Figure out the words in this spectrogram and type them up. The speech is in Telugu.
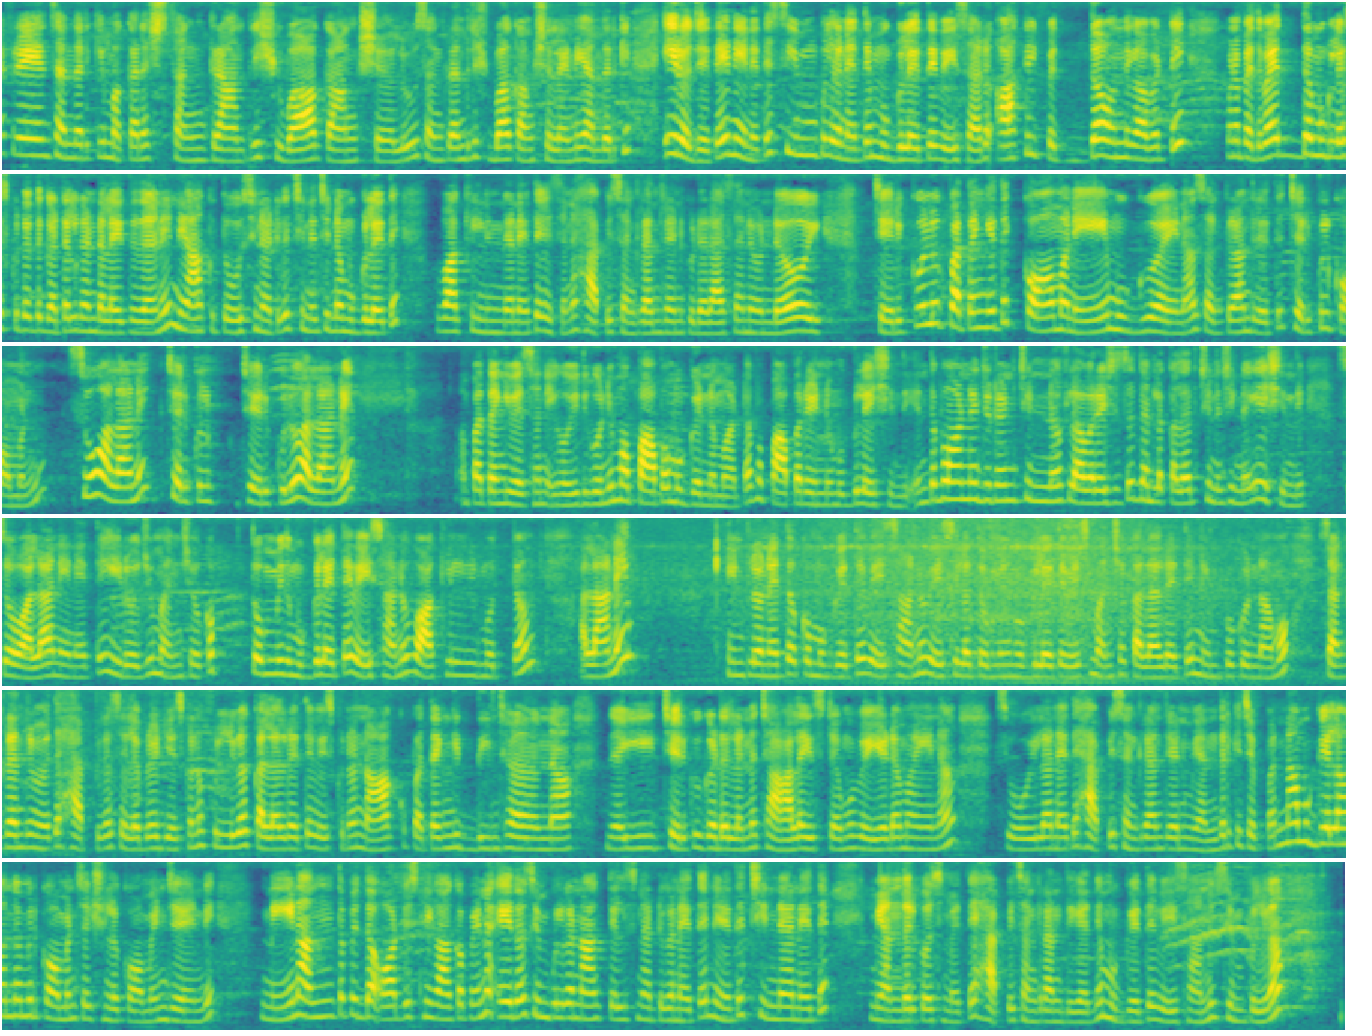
హాయ్ ఫ్రెండ్స్ అందరికీ మకర సంక్రాంతి శుభాకాంక్షలు. సంక్రాంతి శుభాకాంక్షలు అండి అందరికీ ఈరోజైతే నేనైతే సింపుల్గానైతే ముగ్గులు అయితే వేశారు. ఆకిలి పెద్ద ఉంది కాబట్టి మనం పెద్ద పెద్ద ముగ్గులు వేసుకుంటే అయితే గంటలు గంటలు అవుతుందని నాకు తోసినట్టుగా చిన్న చిన్న ముగ్గులు అయితే వాకిలి నిందనైతే వేసాను హ్యాపీ సంక్రాంతి అని కూడా రాశాను. ఉండోయ్ చెరుకులు పతంగి అయితే కామన్ ఏ ముగ్గు అయినా సంక్రాంతి అయితే చెరుకులు కామన్. సో అలానే చెరుకులు చెరుకులు అలానే పతంగి వేసాను. ఇగో ఇదిగోండి మా పాప ముగ్గు అన్నమాట మా పాప రెండు ముగ్గులు వేసింది ఎంత బాగున్నాయి చూడండి చిన్న ఫ్లవర్ వేసేస్తే దాంట్లో కలర్ చిన్న చిన్నగా వేసింది. సో అలా నేనైతే ఈరోజు మంచి ఒక తొమ్మిది ముగ్గులు అయితే వేసాను. వాకిల్ మొత్తం అలానే ఇంట్లోనైతే ఒక ముగ్గు అయితే వేసాను వేసిలో తొమ్మిది ముగ్గులు అయితే వేసి మంచిగా కలర్లు అయితే నింపుకున్నాము. సంక్రాంతి మేము అయితే హ్యాపీగా సెలబ్రేట్ చేసుకున్నాం. ఫుల్గా కలర్లు అయితే వేసుకున్నాం. నాకు పతంగి దించాలన్నా ఈ చెరుకు గడలన్నా చాలా ఇష్టము వేయడం అయినా సో ఇలానైతే హ్యాపీ సంక్రాంతి అని మీ అందరికీ చెప్పాను. నా ముగ్గు ఎలా ఉందో మీరు కామెంట్ సెక్షన్లో కామెంట్ చేయండి. నేను అంత పెద్ద ఆర్టిస్ట్ని కాకపోయినా ఏదో సింపుల్గా నాకు తెలిసినట్టుగానైతే నేనైతే చిన్ననైతే మీ అందరి కోసం అయితే హ్యాపీ సంక్రాంతికి అయితే ముగ్గు అయితే వేసాను సింపుల్గా.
